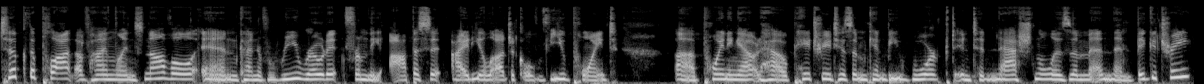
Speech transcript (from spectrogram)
took the plot of Heinlein's novel and kind of rewrote it from the opposite ideological viewpoint, uh, pointing out how patriotism can be warped into nationalism and then bigotry.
